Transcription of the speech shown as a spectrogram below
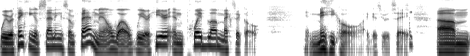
We were thinking of sending some fan mail while we are here in Puebla, Mexico. In Mexico, I guess you would say. Um,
